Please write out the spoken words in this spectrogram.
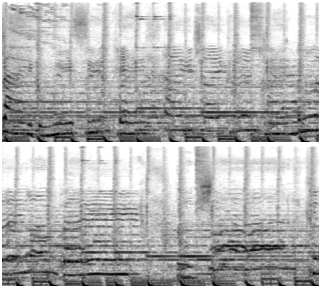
ใจก็มีเสียงเพลงให้ใจคลื่นเพลงมันไหลล่องไปปลุกฉันขึ้น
